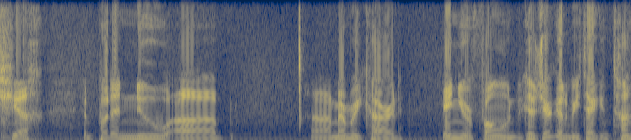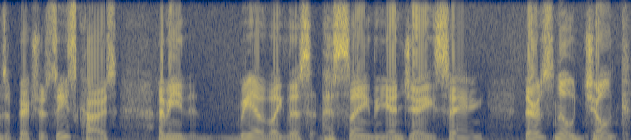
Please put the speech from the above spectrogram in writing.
yeah, put a new uh, uh, memory card in your phone because you're going to be taking tons of pictures. These cars, I mean, we have like this this saying, the NJ saying, "There's no junk."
